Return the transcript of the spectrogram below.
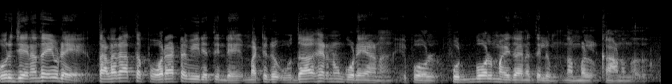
ഒരു ജനതയുടെ തളരാത്ത പോരാട്ട വീര്യത്തിന്റെ മറ്റൊരു ഉദാഹരണം കൂടെയാണ് ഇപ്പോൾ ഫുട്ബോൾ മൈതാനത്തിലും നമ്മൾ കാണുന്നത്.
